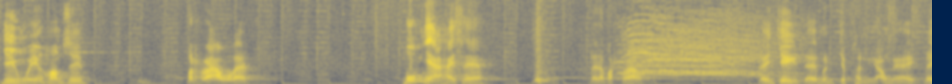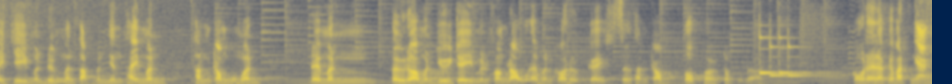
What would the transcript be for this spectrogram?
Duy nguyễn home gym. Background các bạn. Bốn nhà hai xe. Đây là background. Để chi? Để mình chụp hình ngạo nghễ. Để chi? Mình đứng mình tập mình nhìn thấy mình thành công của mình để mình từ đó mình duy trì mình phấn đấu để mình có được cái sự thành công tốt hơn trong cuộc đời. Còn đây là cái vách ngăn.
